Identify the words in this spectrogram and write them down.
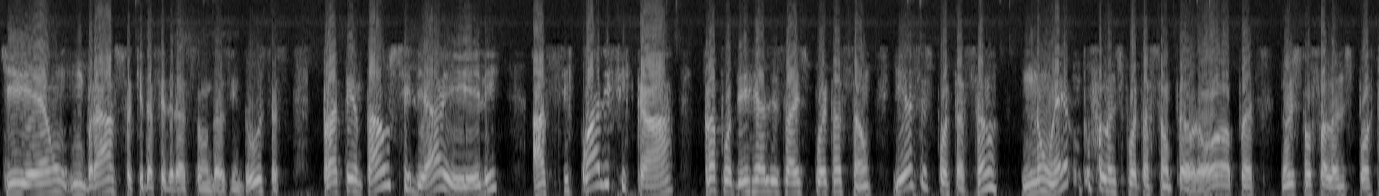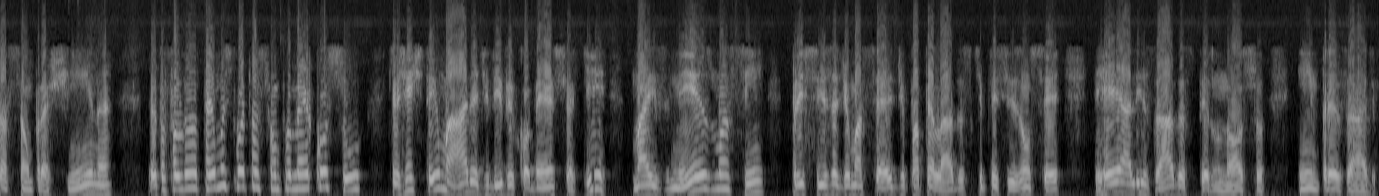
que é um, um braço aqui da Federação das Indústrias, para tentar auxiliar ele a se qualificar para poder realizar a exportação. E essa exportação não é, não estou falando de exportação para a Europa, não estou falando de exportação para a China, eu estou falando até uma exportação para o Mercosul, que a gente tem uma área de livre comércio aqui, mas mesmo assim precisa de uma série de papeladas que precisam ser realizadas pelo nosso empresário.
